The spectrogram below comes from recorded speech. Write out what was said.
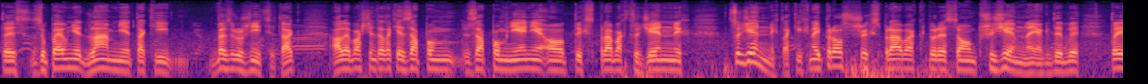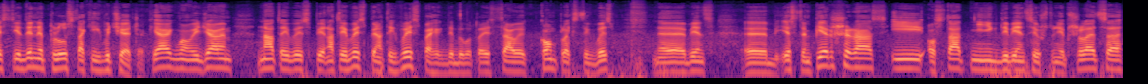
To jest zupełnie dla mnie taki bez różnicy, tak? Ale właśnie to takie zapom zapomnienie o tych sprawach codziennych, codziennych, takich najprostszych sprawach, które są przyziemne, jak gdyby to jest jedyny plus takich wycieczek. Ja jak wam powiedziałem, na tej wyspie, na tej wyspie, na tych wyspach, jak gdyby, bo to jest cały kompleks tych wysp, e, więc e, jestem pierwszy raz i ostatni, nigdy więcej już nie przylecę.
